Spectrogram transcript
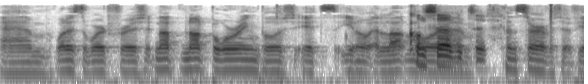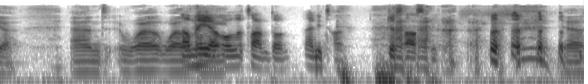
Um, what is the word for it? Not not boring, but it's you know a lot more um, Conservative. conservative, yeah. And while while I'm the- here all the time, Don. Anytime. Just ask me. yeah,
